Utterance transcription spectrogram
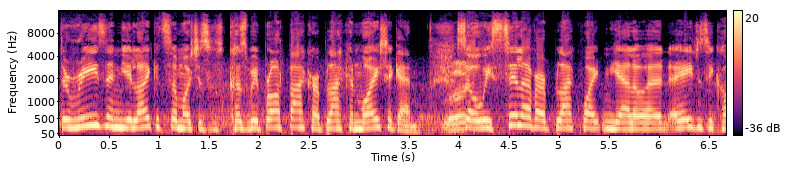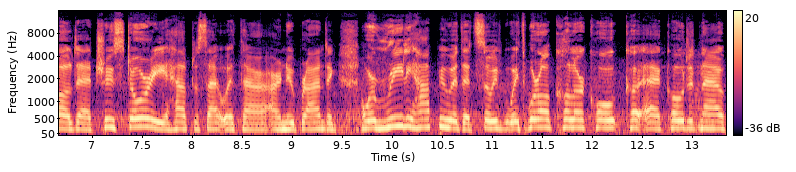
the reason you like it so much is because we brought back our black and white again. Right. So we still have our black, white, and yellow. An agency called uh, True Story helped us out with our, our, new branding, and we're really happy with it. So we're all colour co- co- uh, coded now,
